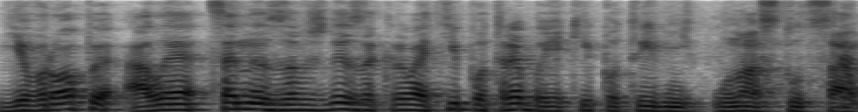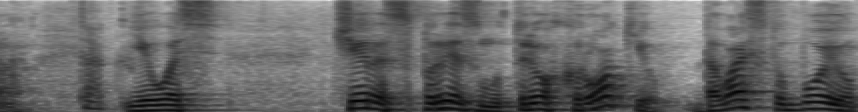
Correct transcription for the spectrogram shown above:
Європи, але це не завжди закриває ті потреби, які потрібні у нас тут саме. Так, так. І ось через призму трьох років давай з тобою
